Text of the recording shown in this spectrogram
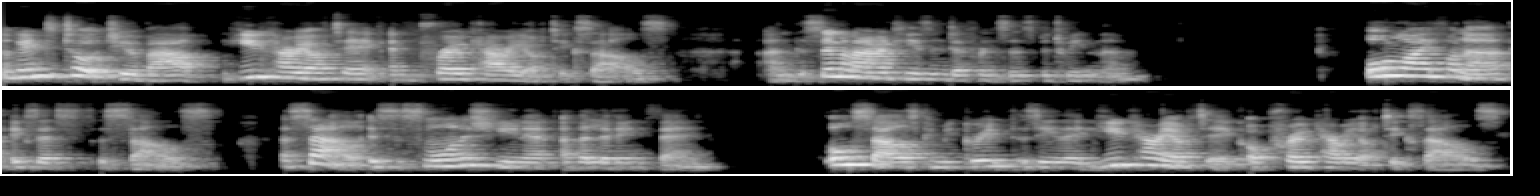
I'm going to talk to you about eukaryotic and prokaryotic cells and the similarities and differences between them. All life on Earth exists as cells. A cell is the smallest unit of a living thing. All cells can be grouped as either eukaryotic or prokaryotic cells,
